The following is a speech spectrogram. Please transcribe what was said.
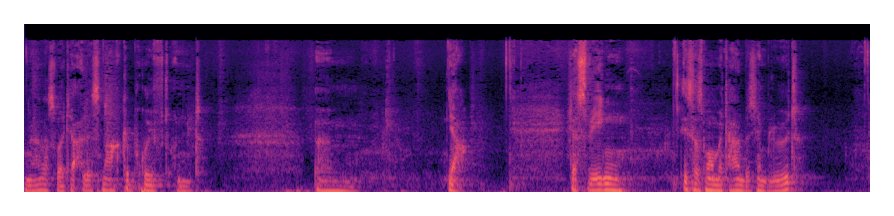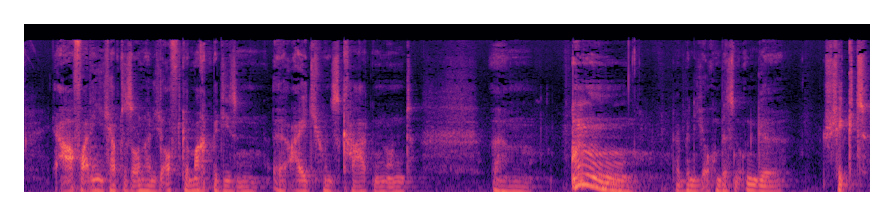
ja, das wird ja alles nachgeprüft und ähm, ja, deswegen ist das momentan ein bisschen blöd. Ja, vor allem, ich habe das auch noch nicht oft gemacht mit diesen äh, iTunes-Karten und ähm, da bin ich auch ein bisschen ungeschickt,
